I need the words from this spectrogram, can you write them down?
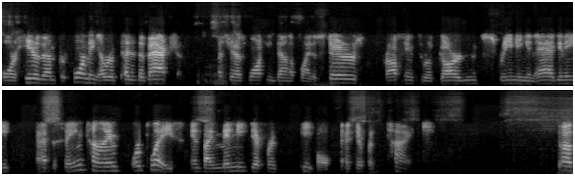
or hear them performing a repetitive action, such as walking down a flight of stairs, crossing through a garden, screaming in agony, at the same time or place and by many different people at different times. Thus,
